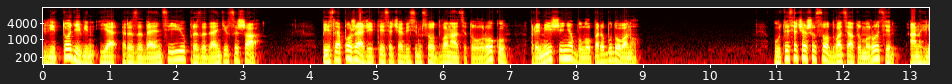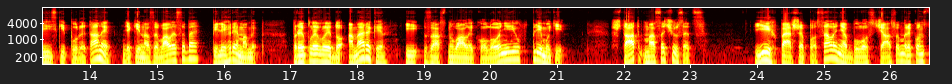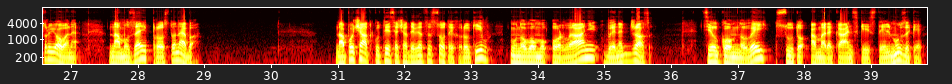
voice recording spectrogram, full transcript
Відтоді він є резиденцією президентів США. Після пожежі 1812 року приміщення було перебудовано. У 1620 році англійські пуритани, які називали себе пілігримами, припливли до Америки і заснували колонію в Плімуті, штат Масачусетс. Їх перше поселення було з часом реконструйоване на музей просто неба. На початку 1900-х років у Новому Орлеані виник джаз, цілком новий суто американський стиль музики.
